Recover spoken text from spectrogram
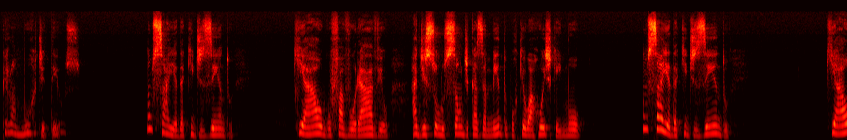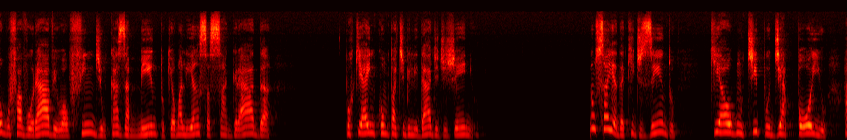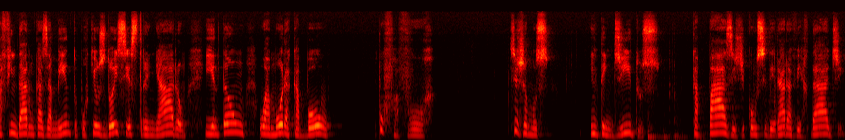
Pelo amor de Deus. Não saia daqui dizendo que há algo favorável à dissolução de casamento porque o arroz queimou. Não saia daqui dizendo que há algo favorável ao fim de um casamento, que é uma aliança sagrada, porque há incompatibilidade de gênio. Não saia daqui dizendo que há algum tipo de apoio a findar um casamento porque os dois se estranharam e então o amor acabou. Por favor, sejamos entendidos, capazes de considerar a verdade.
